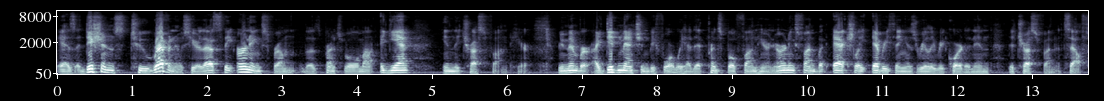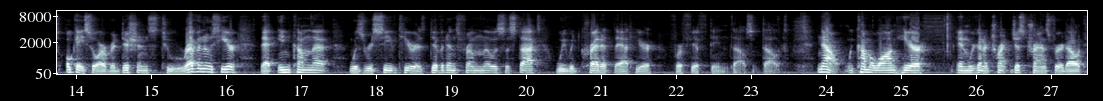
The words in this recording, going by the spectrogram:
as additions to revenues here. That's the earnings from the principal amount. Again, in the trust fund here. Remember, I did mention before we had that principal fund here and earnings fund, but actually everything is really recorded in the trust fund itself. Okay, so our additions to revenues here, that income that was received here as dividends from those stocks, we would credit that here for $15,000. Now, we come along here and we're going to tra just transfer it out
